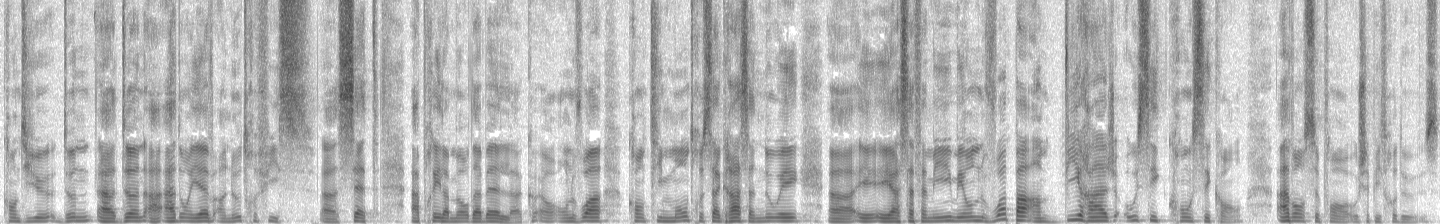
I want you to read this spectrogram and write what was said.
quand Dieu donne, euh, à Adam et Ève un autre fils, euh, Seth, après la mort d'Abel, on le voit quand il montre sa grâce à Noé euh, et, à sa famille, mais on ne voit pas un virage aussi conséquent avant ce point au chapitre 12.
